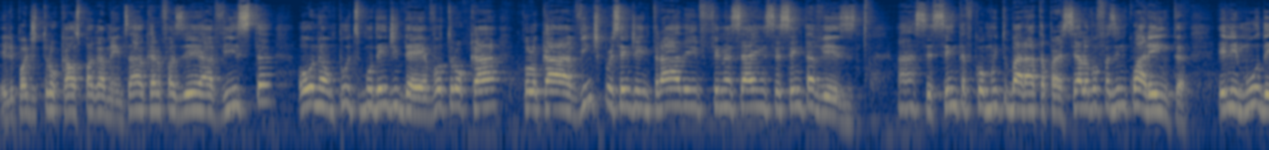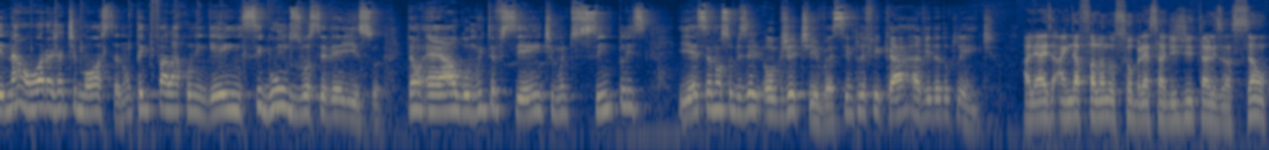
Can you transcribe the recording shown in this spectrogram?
ele pode trocar os pagamentos. Ah, eu quero fazer à vista ou não, putz, mudei de ideia, vou trocar, colocar 20% de entrada e financiar em 60 vezes. Ah, 60 ficou muito barata a parcela, eu vou fazer em 40. Ele muda e na hora já te mostra, não tem que falar com ninguém, em segundos você vê isso. Então é algo muito eficiente, muito simples e esse é o nosso objetivo, é simplificar a vida do cliente. Aliás, ainda falando sobre essa digitalização,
